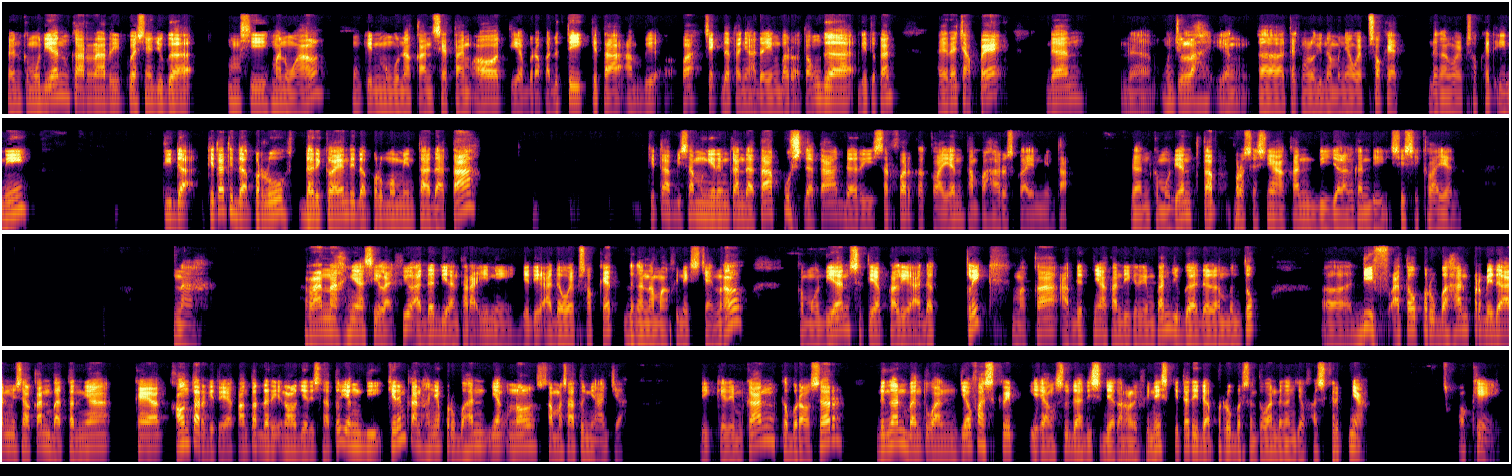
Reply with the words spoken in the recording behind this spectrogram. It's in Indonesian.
Dan kemudian karena request-nya juga masih manual, mungkin menggunakan set timeout tiap berapa detik kita ambil apa cek datanya ada yang baru atau enggak gitu kan. Akhirnya capek dan nah, muncullah yang uh, teknologi namanya WebSocket. Dengan WebSocket ini tidak kita tidak perlu dari klien tidak perlu meminta data kita bisa mengirimkan data, push data dari server ke klien tanpa harus klien minta. Dan kemudian tetap prosesnya akan dijalankan di sisi klien. Nah, ranahnya si LiveView ada di antara ini. Jadi ada WebSocket dengan nama Phoenix Channel, kemudian setiap kali ada klik, maka update-nya akan dikirimkan juga dalam bentuk uh, div atau perubahan perbedaan misalkan buttonnya kayak counter gitu ya, counter dari 0 jadi satu yang dikirimkan hanya perubahan yang 0 sama satunya aja. Dikirimkan ke browser dengan bantuan JavaScript yang sudah disediakan oleh Phoenix, kita tidak perlu bersentuhan dengan JavaScript-nya. Oke,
